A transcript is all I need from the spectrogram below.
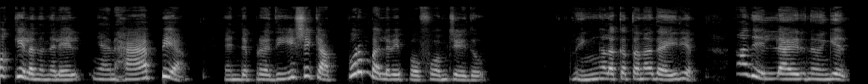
വക്കീൽ എന്ന നിലയിൽ ഞാൻ ഹാപ്പിയാ. എന്റെ പ്രതീക്ഷയ്ക്ക് അപ്പുറം പല്ലവി പെർഫോം ചെയ്തു. നിങ്ങളൊക്കെ തന്ന ധൈര്യം. അതില്ലായിരുന്നുവെങ്കിൽ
